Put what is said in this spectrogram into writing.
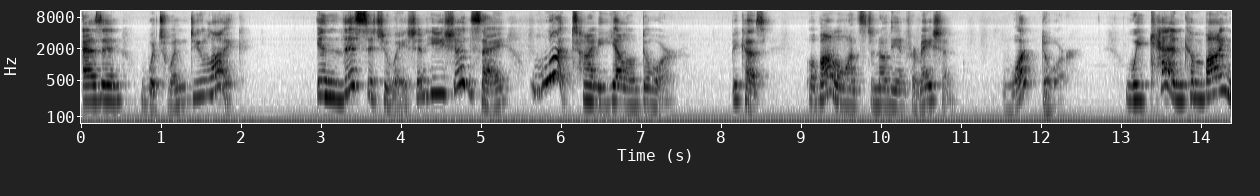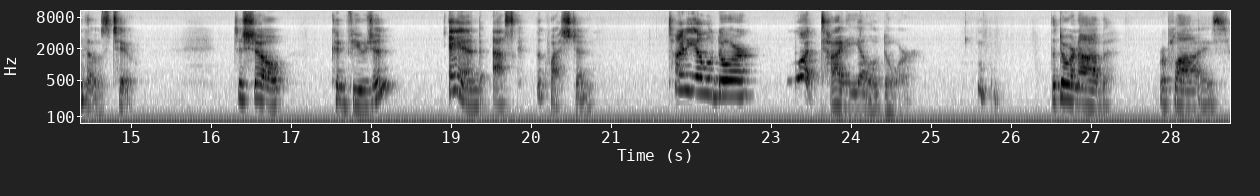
as in, which one do you like? In this situation, he should say, what tiny yellow door? Because Obama wants to know the information. What door? We can combine those two to show confusion and ask the question. Tiny yellow door, what tiny yellow door? the doorknob replies,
